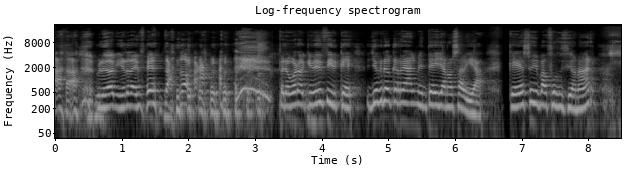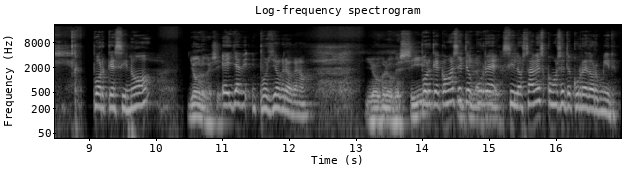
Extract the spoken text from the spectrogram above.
Menuda mierda infectado. Pero bueno, quiero decir que yo creo que realmente ella no sabía que eso iba a funcionar porque si no, Yo creo que sí. ella... Pues yo creo que no. Yo creo que sí. Porque ¿cómo se y te ocurre, si lo sabes, cómo se te ocurre dormir?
